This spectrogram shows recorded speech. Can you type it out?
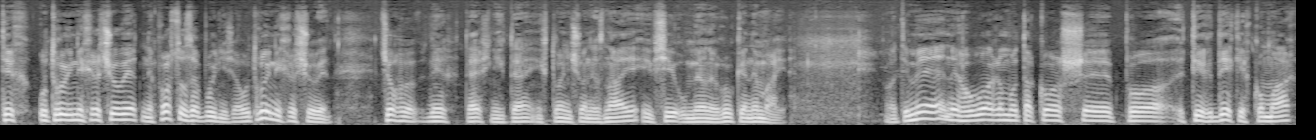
тих отруйних речовин, не просто забруднюючих, а отруйних речовин. Цього в них теж ніде ніхто нічого не знає, і всі умили руки немає. От і ми не говоримо також е, про тих диких комах,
